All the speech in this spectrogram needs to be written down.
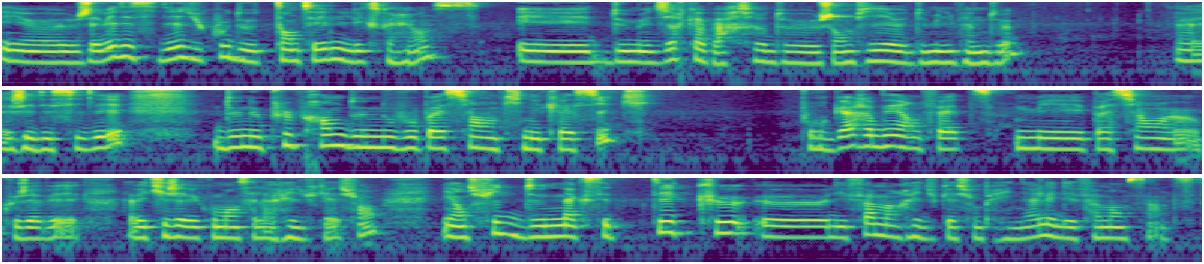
Et euh, j'avais décidé du coup de tenter l'expérience et de me dire qu'à partir de janvier 2022, j'ai décidé de ne plus prendre de nouveaux patients en kiné classique pour garder en fait mes patients euh, que j'avais avec qui j'avais commencé la rééducation et ensuite de n'accepter que euh, les femmes en rééducation périnale et les femmes enceintes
